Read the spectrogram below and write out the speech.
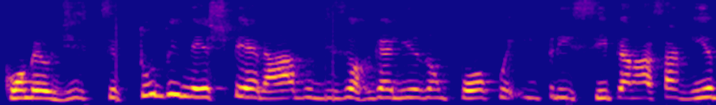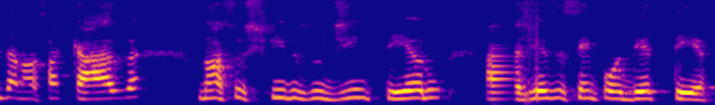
como eu disse, tudo inesperado desorganiza um pouco, em princípio, a nossa vida, a nossa casa, nossos filhos o dia inteiro, às vezes sem poder ter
